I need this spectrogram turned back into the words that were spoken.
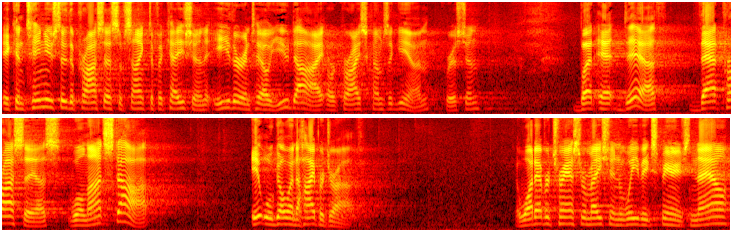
It continues through the process of sanctification, either until you die or Christ comes again, Christian. But at death, that process will not stop, it will go into hyperdrive. Whatever transformation we've experienced now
